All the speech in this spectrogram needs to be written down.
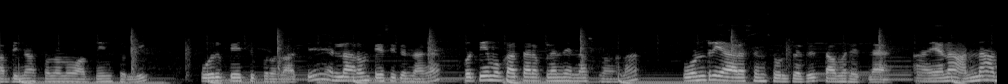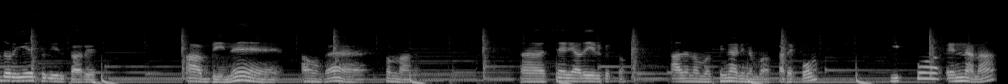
அப்படின்னு தான் சொல்லணும் அப்படின்னு சொல்லி ஒரு பேச்சு பொருளாச்சு எல்லாரும் பேசிட்டு இருந்தாங்க. இப்போ திமுக தரப்புலேருந்து என்ன சொன்னாங்கன்னா ஒன்றிய அரசுன்னு சொல்கிறது தவறு இல்லை. ஏன்னா அண்ணாதுரையே சொல்லியிருக்காரு அப்படின்னு அவங்க சொன்னாங்க. சரி அது இருக்கட்டும். அதை நம்ம பின்னாடி நம்ம கதைப்போம். இப்போ என்னன்னா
